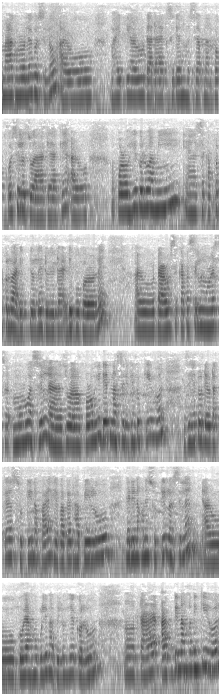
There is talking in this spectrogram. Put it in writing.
মা ঘৰলৈ গৈছিলোঁ আৰু ভাইটি আৰু দাদা এক্সিডেণ্ট হৈছে আপোনালোকক কৈছিলোঁ যোৱা আগে আগে। আৰু পৰহি গ'লোঁ আমি চেকআপত গ'লোঁ আদিত্যলৈ দুয়োটা ডিব্ৰুগড়লৈ। আৰু তাৰো চেকআপ আছিল মোৰে মোৰো আছিল। পৰহি ডেট নাছিল কিন্তু কি হ'ল যিহেতু দেউতাকে ছুটি নাপায় সেইবাবে ভাবিলোঁ সেইদিনাখনি ছুটি লৈছিলে আৰু গৈ আহোঁ বুলি ভাবিলোঁ সেই গ'লোঁ তাৰ আগদিনাখনি কি হ'ল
